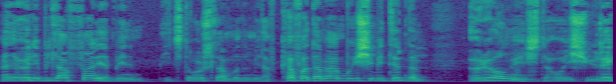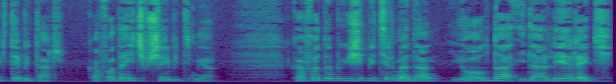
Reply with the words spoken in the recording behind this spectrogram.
hani öyle bir laf var ya benim hiç de hoşlanmadığım bir laf. Kafada ben bu işi bitirdim. Öyle olmuyor işte. O iş yürekte biter. Kafada hiçbir şey bitmiyor. Kafada bu işi bitirmeden yolda ilerleyerek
